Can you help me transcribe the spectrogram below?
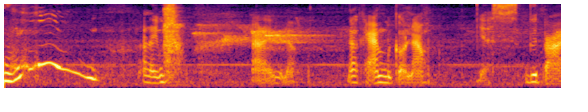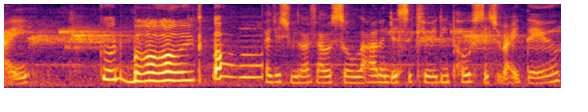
Ooh. I don't even know. I don't even know. Okay, I'm gonna go now. Yes. Goodbye. Goodbye. Goodbye. I just realized I was so loud and the security post is right there.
